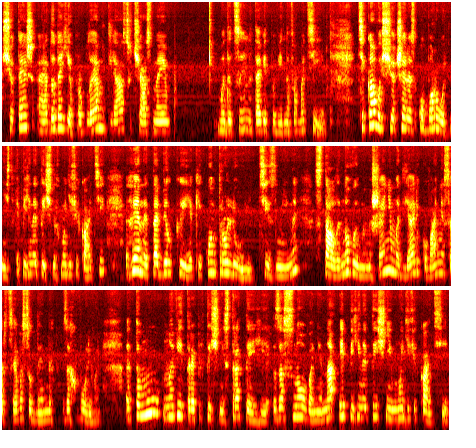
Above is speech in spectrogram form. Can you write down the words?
що теж е, додає проблем для сучасної медицини та відповідно фармації. Цікаво, що через оборотність епігенетичних модифікацій гени та білки, які контролюють ці зміни, стали новими мішенями для лікування серцево-судинних захворювань. Тому нові терапевтичні стратегії засновані на епігенетичній модифікації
